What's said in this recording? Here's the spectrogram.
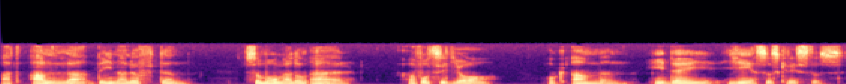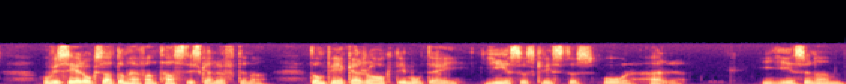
att alla dina löften, så många de är, har fått sitt ja och amen i dig, Jesus Kristus. Och vi ser också att de här fantastiska löftena, de pekar rakt emot dig, Jesus Kristus, vår Herre. I Jesu namn.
